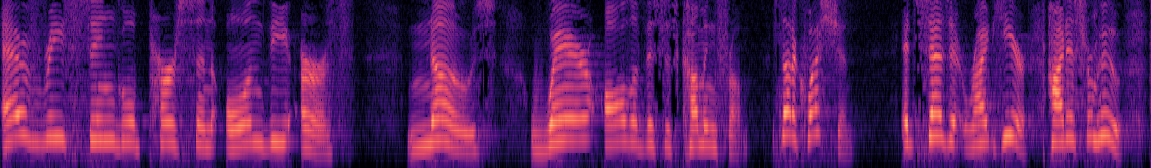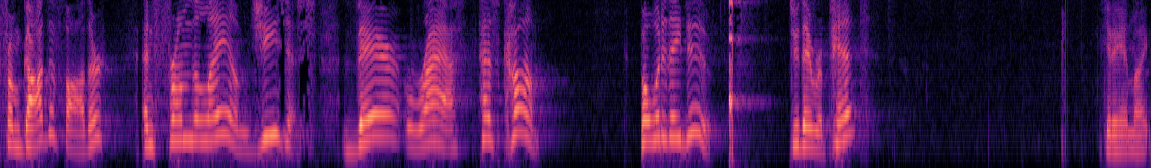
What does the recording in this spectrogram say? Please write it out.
Every single person on the earth knows where all of this is coming from. It's not a question. It says it right here. Hide us from who? From God the Father and from the Lamb, Jesus. Their wrath has come. But what do they do? Do they repent? Get a hand, Mike.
